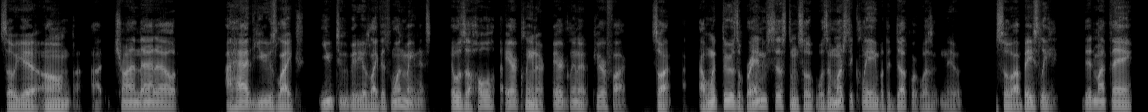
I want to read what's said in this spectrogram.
So yeah, um, I, trying that out. I had used like YouTube videos, like this one maintenance. It was a whole air cleaner, air cleaner purifier. So I, I went through as a brand new system, so it wasn't much to clean, but the ductwork wasn't new. So I basically did my thing,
